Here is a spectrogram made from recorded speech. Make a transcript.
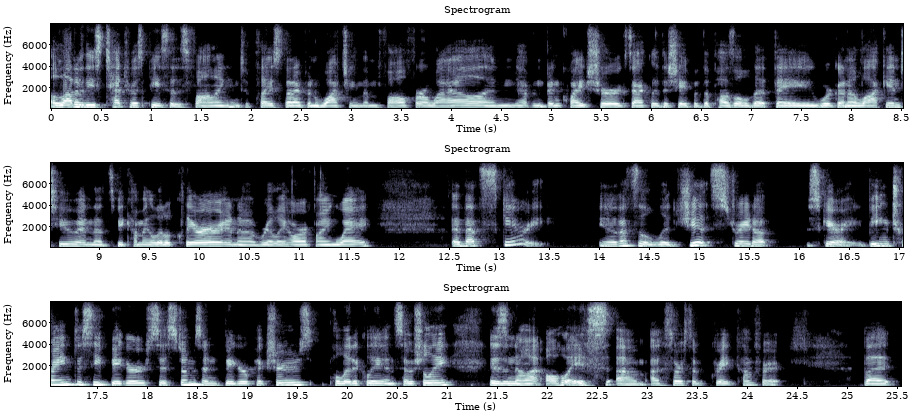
a lot of these Tetris pieces falling into place that I've been watching them fall for a while and haven't been quite sure exactly the shape of the puzzle that they were going to lock into. And that's becoming a little clearer in a really horrifying way. And that's scary. You know, that's a legit, straight up scary. Being trained to see bigger systems and bigger pictures politically and socially is not always um, a source of great comfort. But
